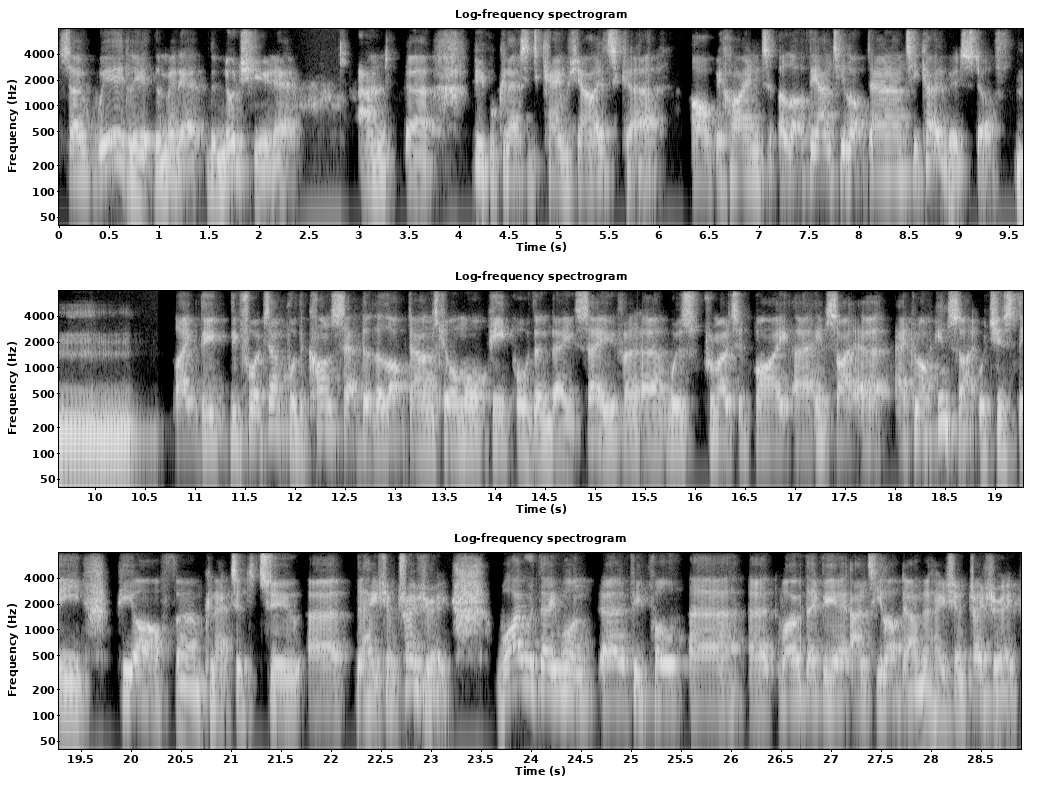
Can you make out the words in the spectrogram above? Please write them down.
So weirdly, at the minute, the Nudge Unit and uh, people connected to Cambridge Analytica are behind a lot of the anti-lockdown, anti-COVID stuff. Mm like the, the, for example, the concept that the lockdowns kill more people than they save uh, was promoted by uh, Insight, uh, Economic Insight, which is the PR firm connected to uh, the HM Treasury. Why would they want uh, people? Uh, why would they be anti-lockdown? The HM Treasury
